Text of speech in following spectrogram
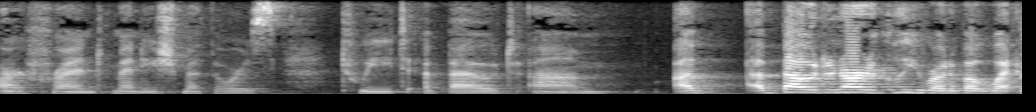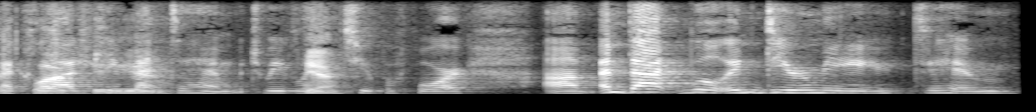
our friend Manny Schmithor's tweet about, um, about an article he wrote about what Ek Ladki, yeah. meant to him, which we've linked Yeah. to before, um, and that will endear me to him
